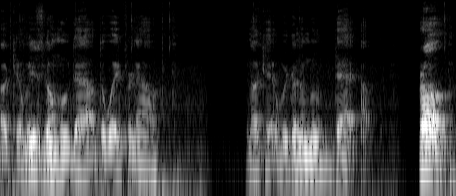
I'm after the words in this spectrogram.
Okay, we're just gonna move that out the way for now. Okay, we're gonna move that out. Bro.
